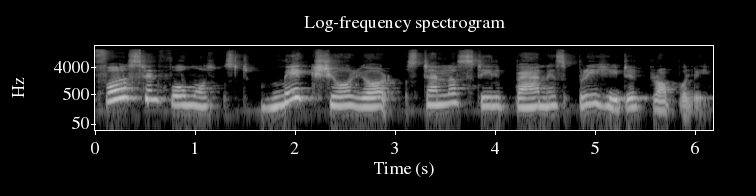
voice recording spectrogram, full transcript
First and foremost make sure your stainless steel pan is pre heated properly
